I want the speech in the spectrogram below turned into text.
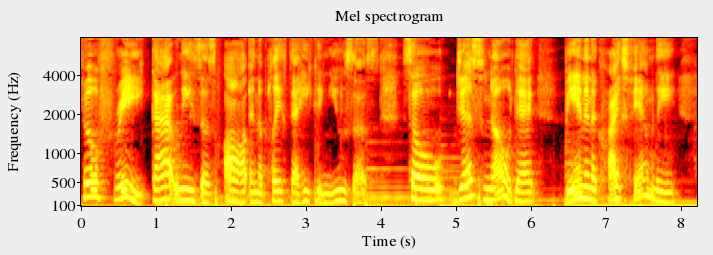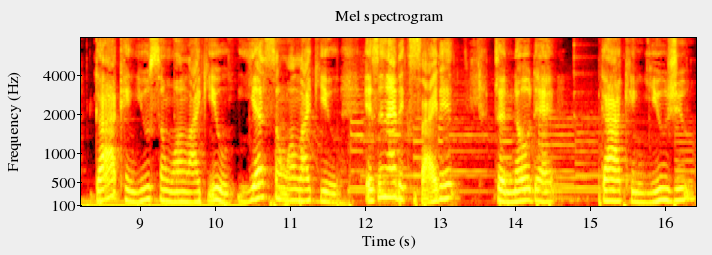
feel free. God leads us all in a place that He can use us. So just know that being in a Christ family, God can use someone like you. Yes, someone like you. Isn't that excited to know that God can use you?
